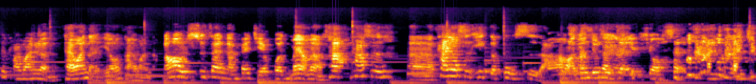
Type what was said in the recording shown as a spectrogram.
是台湾人，台湾人也有台湾的，然后是在南非结婚？没有没有，他他是呃，他又是一个故事啊，反正就是在研究，他来他来讲。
